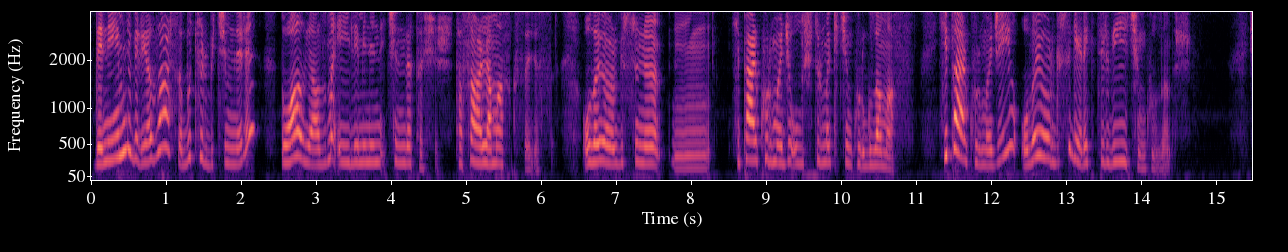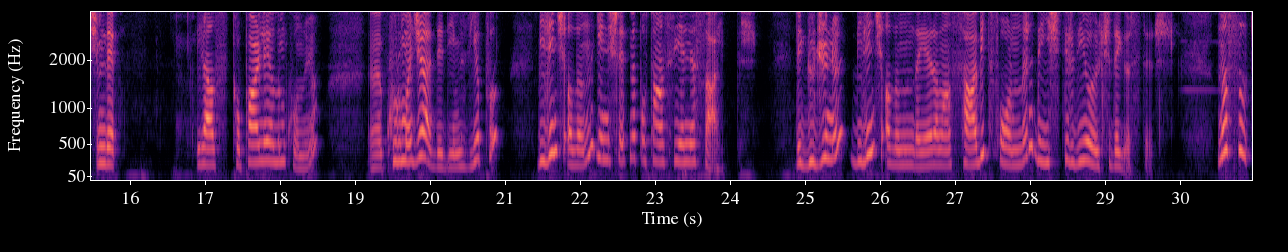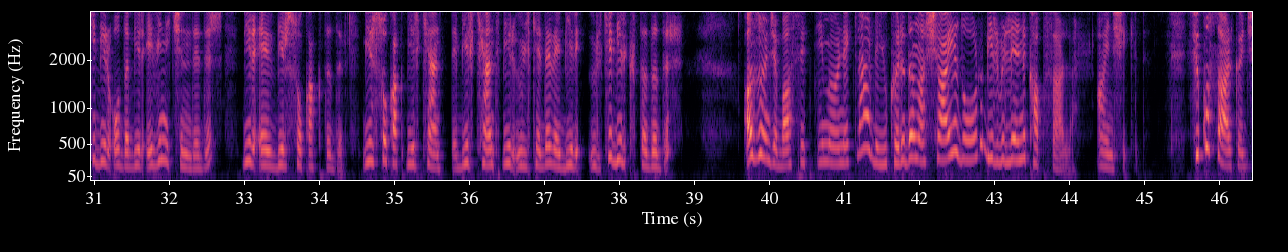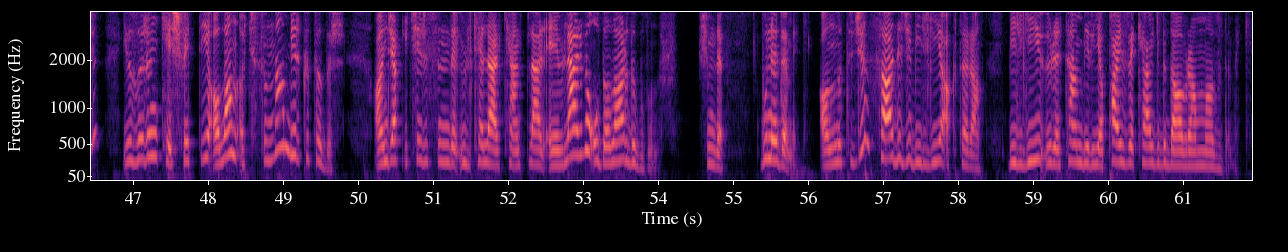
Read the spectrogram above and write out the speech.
Deneyimli bir yazarsa bu tür biçimleri doğal yazma eyleminin içinde taşır. Tasarlamaz kısacası. Olay örgüsünü hmm, hiper kurmacı oluşturmak için kurgulamaz. Hiper kurmacayı olay örgüsü gerektirdiği için kullanır. Şimdi biraz toparlayalım konuyu. Ee, kurmaca dediğimiz yapı bilinç alanını genişletme potansiyeline sahiptir. Ve gücünü bilinç alanında yer alan sabit formları değiştirdiği ölçüde gösterir. Nasıl ki bir oda bir evin içindedir, bir ev bir sokaktadır, bir sokak bir kentte, bir kent bir ülkede ve bir ülke bir kıtadadır. Az önce bahsettiğim örnekler de yukarıdan aşağıya doğru birbirlerini kapsarlar aynı şekilde. Foucault sarkacı yazarın keşfettiği alan açısından bir kıtadır. Ancak içerisinde ülkeler, kentler, evler ve odalar da bulunur. Şimdi bu ne demek? Anlatıcı sadece bilgiyi aktaran, bilgiyi üreten bir yapay zeka gibi davranmaz demek.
